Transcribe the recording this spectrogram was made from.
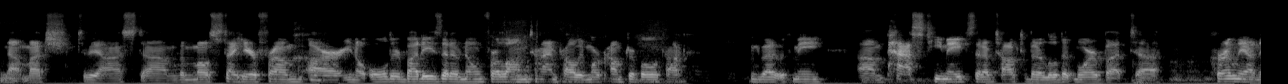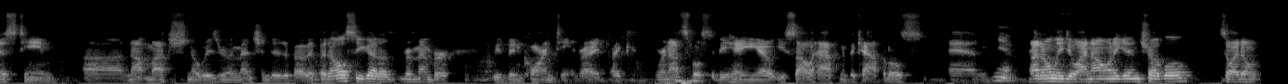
Not much, to be honest. Um, the most I hear from are you know older buddies that I've known for a long time, probably more comfortable talking about it with me. Um, past teammates that I've talked about a little bit more, but uh, currently on this team, uh, not much. Nobody's really mentioned it about it. But also, you got to remember, we've been quarantined, right? Like, we're not supposed to be hanging out. You saw what happened to the Capitals, and yeah. not only do I not want to get in trouble, so I don't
